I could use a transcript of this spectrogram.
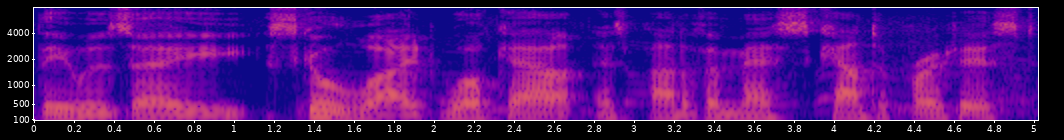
there was a school wide walkout as part of a mass counter protest.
